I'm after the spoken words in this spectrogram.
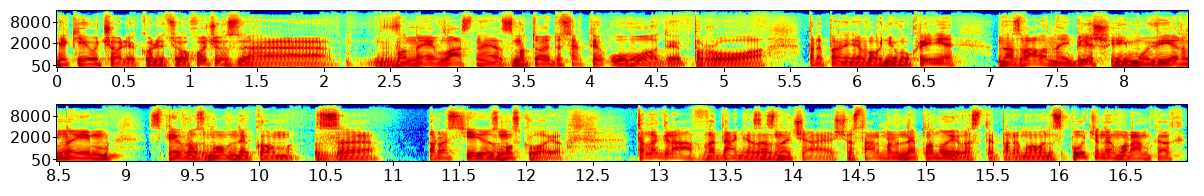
Який очолює коаліцію охочих, е, вони власне з метою досягти угоди про припинення вогню в Україні назвали найбільш ймовірним співрозмовником з Росією з Москвою. Телеграф видання зазначає, що Стармер не планує вести перемовин з Путіним у рамках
